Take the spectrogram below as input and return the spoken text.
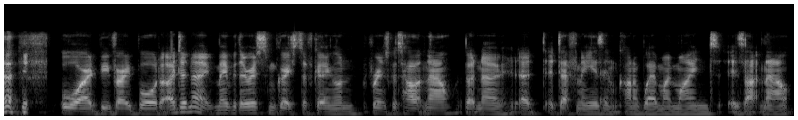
or I'd be very bored. I don't know. Maybe there is some great stuff going on for Britain's Got Talent now, but no, it, it, definitely isn't kind of where my mind is at now.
